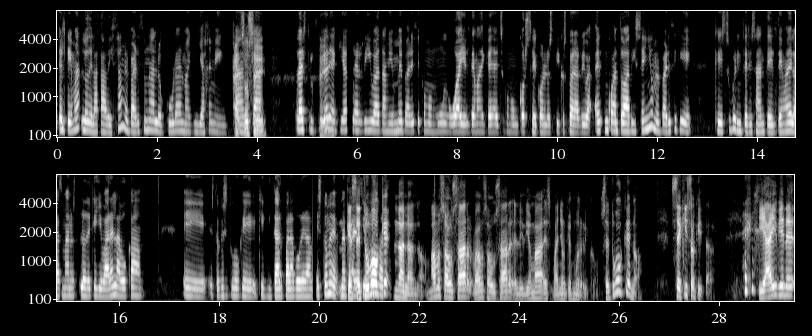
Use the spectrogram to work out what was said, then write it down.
el tema, lo de la cabeza, me parece una locura, el maquillaje me encanta. Eso sí. La estructura de aquí hacia arriba también me parece como muy guay el tema de que haya hecho como un corsé con los picos para arriba. En cuanto a diseño, me parece que, que es súper interesante el tema de las manos, lo de que llevara en la boca eh, esto que se tuvo que, quitar para poder esto me, me que se tuvo que no no no vamos a usar vamos a usar el idioma español que es muy rico. Se tuvo que no. Se quiso quitar y ahí viene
